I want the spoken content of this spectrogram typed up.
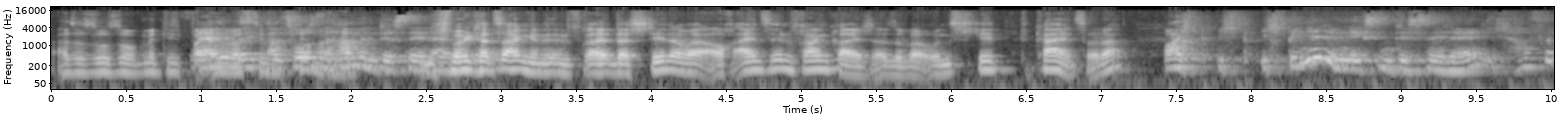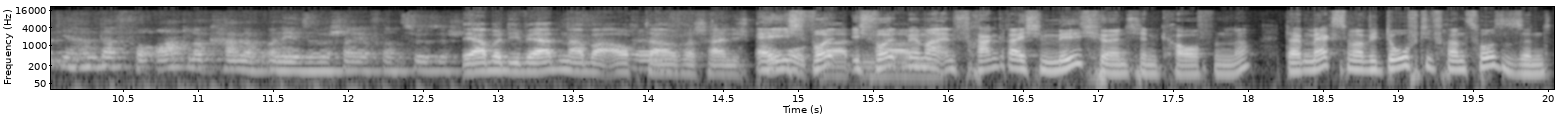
Also so, so mit die, ja, also, was die Franzosen haben in Disneyland. Ich wollte gerade sagen, in, in, da steht aber auch eins in Frankreich. Also bei uns steht keins, oder? Oh, ich, ich, ich bin ja demnächst in Disneyland. Ich hoffe, die haben da vor Ort Lokana. Oh ne, sind wahrscheinlich auf Französisch. Ja, aber die werden aber auch äh, da wahrscheinlich Ey, ich wollte ich wollt mir mal in Frankreich ein Milchhörnchen kaufen, ne? Da merkst du mal, wie doof die Franzosen sind.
